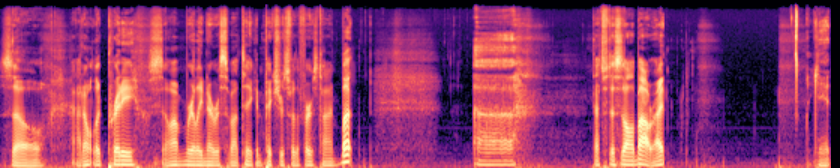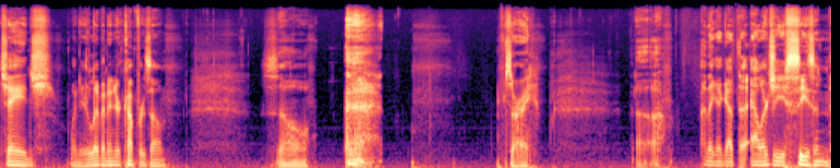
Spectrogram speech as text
So I don't look pretty, so I'm really nervous about taking pictures for the first time. But uh, that's what this is all about, right? You can't change when you're living in your comfort zone. So, sorry. Uh, I think I got the allergy season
